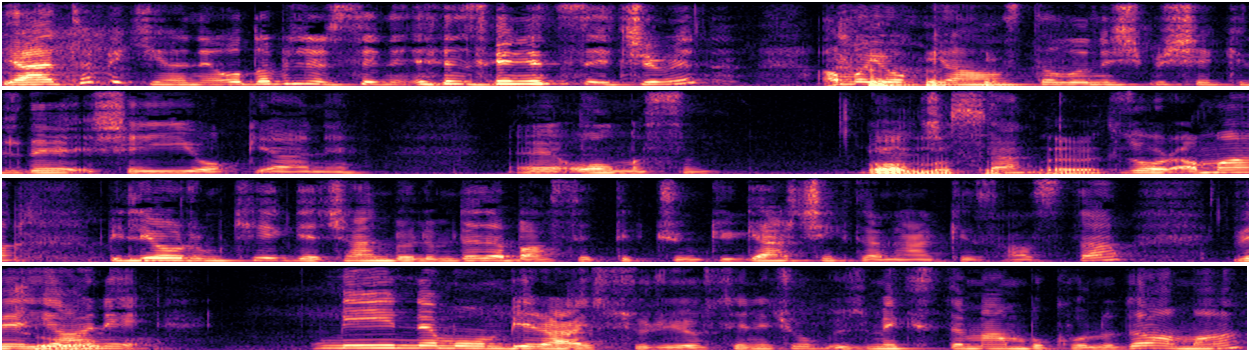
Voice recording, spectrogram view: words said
Yani tabii ki hani o da bilir senin, senin seçimin. Ama yok ya hastalığın hiçbir şekilde şeyi yok yani. Ee, olmasın. Olmasın, Gerçekten evet. Zor ama biliyorum ki geçen bölümde de bahsettik çünkü gerçekten herkes hasta ve Çok. yani minimum bir ay sürüyor. Seni çok üzmek istemem bu konuda ama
